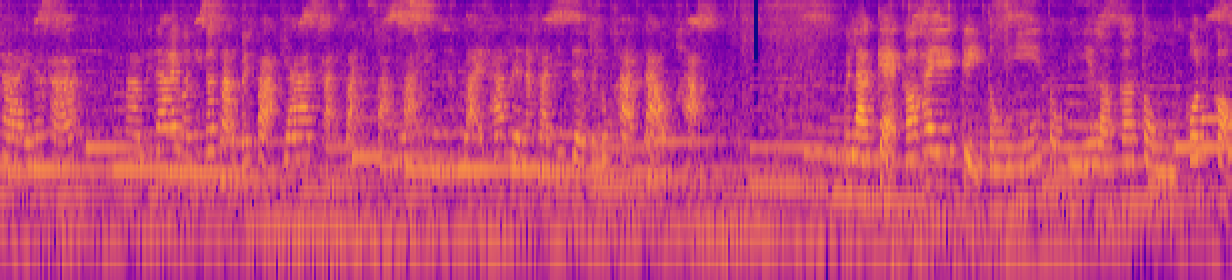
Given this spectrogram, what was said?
ไกลๆนะคะ มาไม่ได้บางทีก็สั่งไปฝากญาติค่ะ สั่งซ้ำหลายหลายท่านเลยนะคะ ที่เจอเป็นลูกค้าเก่าค่ะ เวลาแกะก็ให้กรีดตรงนี้ตรงนี้แล้วก็ตรงก้นกล่อง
